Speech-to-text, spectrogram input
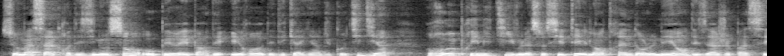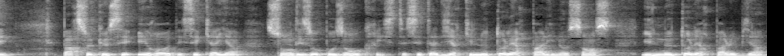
Ce massacre des innocents, opéré par des Hérodes et des Caïens du quotidien, reprimitive la société et l'entraîne dans le néant des âges passés, parce que ces Hérodes et ces Caïens sont des opposants au Christ, c'est-à-dire qu'ils ne tolèrent pas l'innocence, ils ne tolèrent pas le bien,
